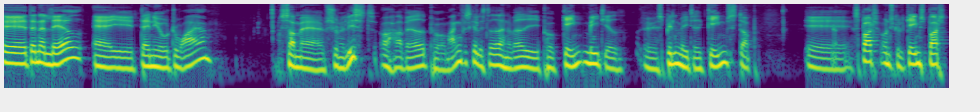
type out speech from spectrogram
øh, den er lavet af øh, Danny O'Dwyer, som er journalist og har været på mange forskellige steder. Han har været i på game-mediet, øh, spilmediet GameStop. Øh, Spot, undskyld, GameSpot.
